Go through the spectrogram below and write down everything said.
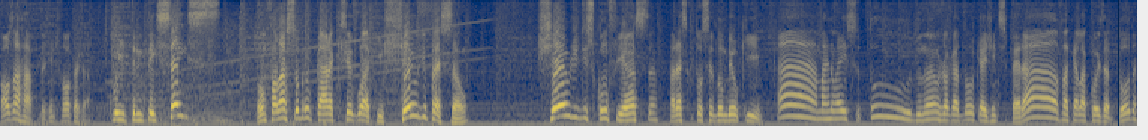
Pausa rápida, a gente volta já. Cui 36. Vamos falar sobre o cara que chegou aqui cheio de pressão, cheio de desconfiança. Parece que o torcedor meio que, ah, mas não é isso tudo, não é um jogador que a gente esperava, aquela coisa toda.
